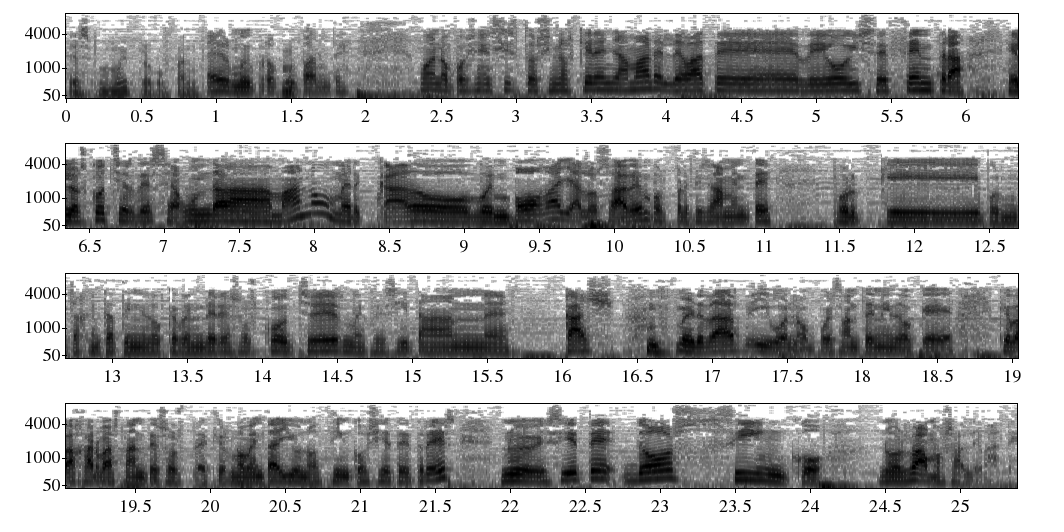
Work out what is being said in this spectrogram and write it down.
es muy preocupante. Es muy preocupante. Bueno, pues insisto, si nos quieren llamar, el debate de hoy se centra en los coches de segunda mano, mercado en boga, ya lo saben, pues precisamente porque pues mucha gente ha tenido que vender esos coches, necesitan eh, cash, ¿verdad? Y bueno, pues han tenido que, que, bajar bastante esos precios. 91 573 9725. Nos vamos al debate.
